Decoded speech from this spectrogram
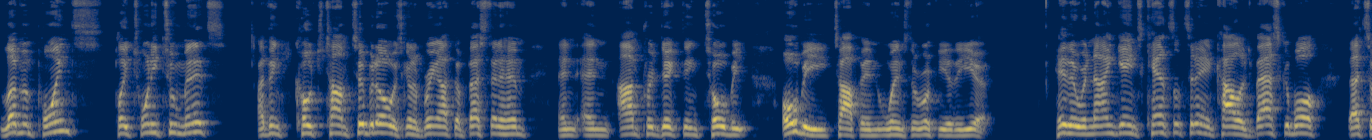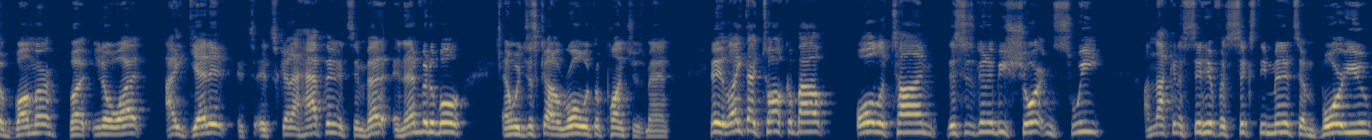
11 points, played 22 minutes. I think Coach Tom Thibodeau is going to bring out the best in him, and and I'm predicting Toby Obi Toppin wins the Rookie of the Year. Hey, there were nine games canceled today in college basketball. That's a bummer, but you know what? I get it. It's it's going to happen. It's inevitable, and we just got to roll with the punches, man. Hey, like I talk about all the time, this is going to be short and sweet. I'm not going to sit here for 60 minutes and bore you.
